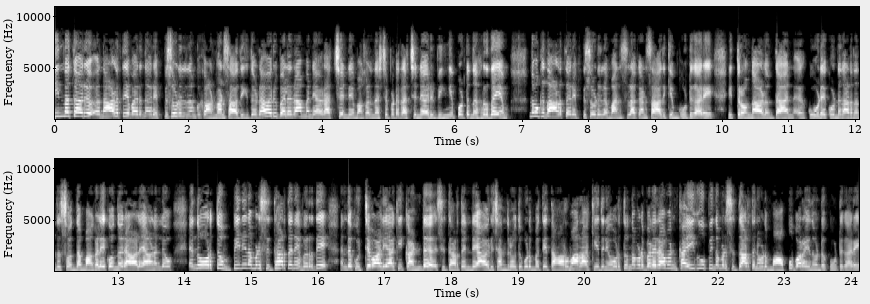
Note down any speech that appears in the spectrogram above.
ഇന്നത്തെ ഒരു നാളത്തെ വരുന്ന ഒരു എപ്പിസോഡിൽ നമുക്ക് കാണുവാൻ സാധിക്കുന്നുണ്ട് ആ ഒരു ബലരാമന്റെ ആ ഒരു അച്ഛന്റെ മകൾ നഷ്ടപ്പെട്ട ഒരു അച്ഛന്റെ ഒരു വിങ്ങിപ്പൊട്ടുന്ന ഹൃദയം നമുക്ക് നാളത്തെ ഒരു എപ്പിസോഡിൽ മനസ്സിലാക്കാൻ സാധിക്കും കൂട്ടുകാരെ. ഇത്രയും നാളും താൻ കൂടെ കൊണ്ട് നടന്നത് സ്വന്തം മകളെ കൊന്ന ഒരാളെയാണല്ലോ എന്നോർത്തും. പിന്നെ നമ്മുടെ സിദ്ധാർത്ഥനെ വെറുതെ എന്താ കുറ്റവാളിയാക്കി കണ്ട് സിദ്ധാർത്ഥന്റെ ആ ഒരു ചന്ദ്രോത്ത് കുടുംബത്തെ താറുമാറാക്കിയതിനെ ഓർത്തും നമ്മുടെ ബലരാമൻ കൈകൂപ്പി നമ്മുടെ സിദ്ധാർത്ഥനോട് മാപ്പ് പറയുന്നുണ്ട് കൂട്ടുകാരെ.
